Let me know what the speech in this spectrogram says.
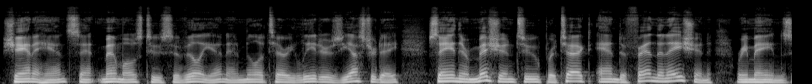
Shanahan sent memos to civilian and military leaders yesterday saying their mission to protect and defend the nation remains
